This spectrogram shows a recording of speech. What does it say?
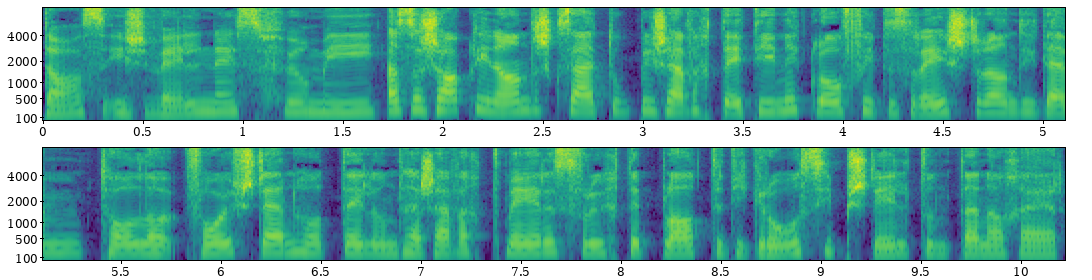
das ist Wellness für mich. Also Jacqueline, anders gesagt, du bist einfach dort reingelaufen in das Restaurant in dem tollen Fünf-Sterne-Hotel und hast einfach die Meeresfrüchteplatte, die grosse bestellt und dann nachher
